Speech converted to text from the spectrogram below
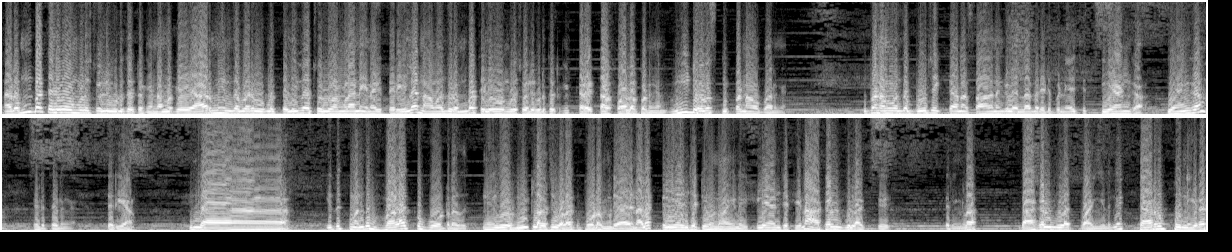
நான் ரொம்ப தெளிவா உங்களுக்கு சொல்லி கொடுத்துட்டு இருக்கேன். நமக்கு யாருமே இந்த மாதிரி உங்களுக்கு தெளிவா சொல்லுவாங்களான்னு எனக்கு தெரியல. நான் வந்து ரொம்ப தெளிவா உங்களுக்கு சொல்லி கொடுத்துட்டு இருக்கேன். கரெக்டா ஃபாலோ பண்ணுங்க. வீடியோவை ஸ்கிப் பண்ணாம பாருங்க. இப்ப நம்ம வந்து பூஜைக்கான சாதனங்கள் எல்லாமே ரெடி பண்ணியாச்சு. தேங்காய். தேங்காய் எடுத்துடுங்க. சரியா? இந்த இதுக்கு வந்து விளக்கு போடுறது. நீங்க வீட்டுல வச்சு விளக்கு போட முடியாது. அதனால கிளியாஞ்சட்டி ஒன்று வாங்கிடுங்க. கிளியாஞ்சட்டினா அகல் விளக்கு. சரிங்களா? இந்த அகல் விளக்கு வாங்கிடுங்க. கருப்பு நிற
